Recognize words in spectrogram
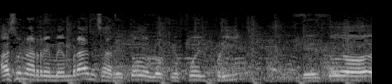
hace una remembranza de todo lo que fue el PRI, de toda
